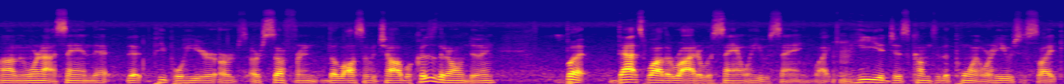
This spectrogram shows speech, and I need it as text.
um, and we're not saying that, that people here are, are suffering the loss of a child because of their own doing, but that's why the writer was saying what he was saying. Like Mhm. he had just come to the point where he was just like,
